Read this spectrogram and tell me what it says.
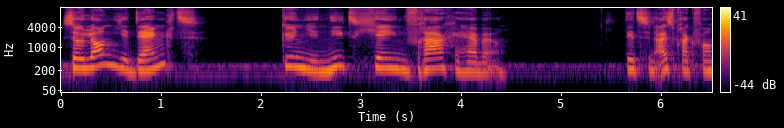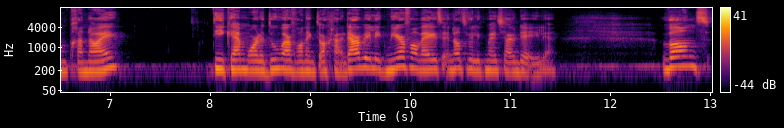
zolang je denkt, kun je niet geen vragen hebben. Dit is een uitspraak van Pranay, die ik hem hoorde doen, waarvan ik dacht, nou daar wil ik meer van weten en dat wil ik met jou delen. Want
